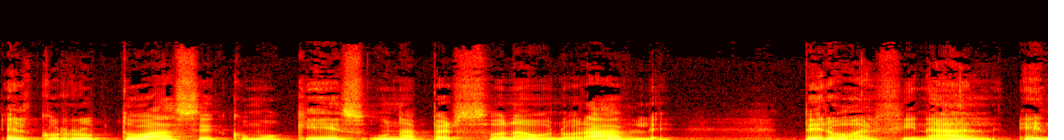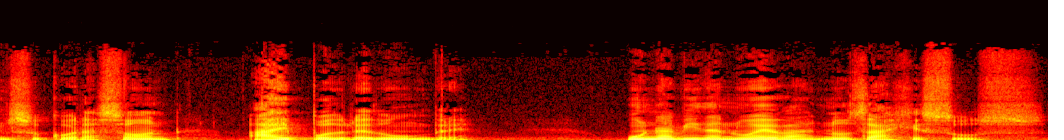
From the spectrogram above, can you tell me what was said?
el corrupto hace como que es una persona honorable, pero al final en su corazón hay podredumbre. Una vida nueva nos da Jesús.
